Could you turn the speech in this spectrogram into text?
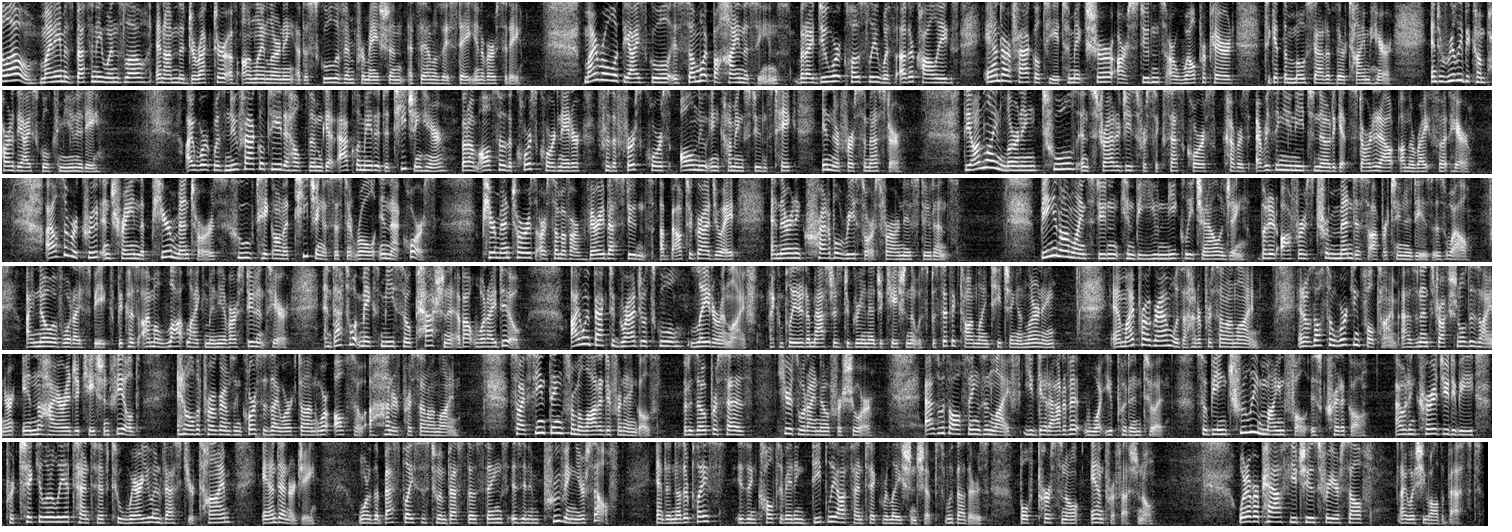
Hello, my name is Bethany Winslow, and I'm the Director of Online Learning at the School of Information at San Jose State University. My role at the iSchool is somewhat behind the scenes, but I do work closely with other colleagues and our faculty to make sure our students are well prepared to get the most out of their time here and to really become part of the iSchool community. I work with new faculty to help them get acclimated to teaching here, but I'm also the course coordinator for the first course all new incoming students take in their first semester. The Online Learning Tools and Strategies for Success course covers everything you need to know to get started out on the right foot here. I also recruit and train the peer mentors who take on a teaching assistant role in that course. Peer mentors are some of our very best students about to graduate, and they're an incredible resource for our new students. Being an online student can be uniquely challenging, but it offers tremendous opportunities as well. I know of what I speak because I'm a lot like many of our students here, and that's what makes me so passionate about what I do. I went back to graduate school later in life. I completed a master's degree in education that was specific to online teaching and learning. And my program was 100% online. And I was also working full-time as an instructional designer in the higher education field. And all the programs and courses I worked on were also 100% online. So I've seen things from a lot of different angles. But as Oprah says, here's what I know for sure. As with all things in life, you get out of it what you put into it. So being truly mindful is critical. I would encourage you to be particularly attentive to where you invest your time and energy. One of the best places to invest those things is in improving yourself. And another place is in cultivating deeply authentic relationships with others, both personal and professional. Whatever path you choose for yourself, I wish you all the best.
